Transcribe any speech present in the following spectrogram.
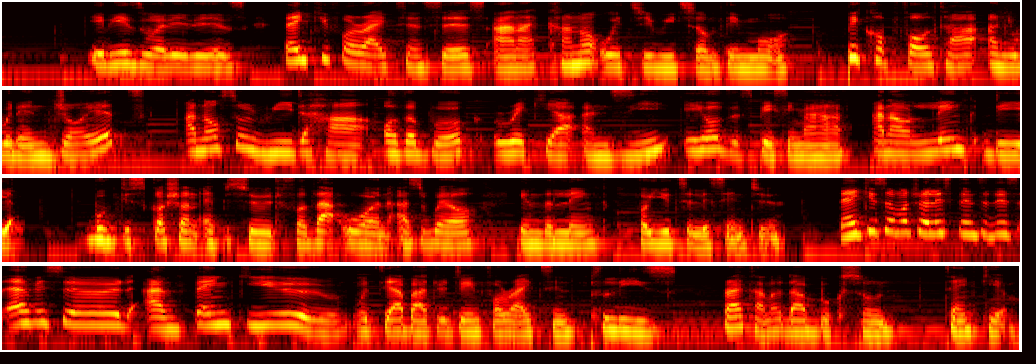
it is what it is. Thank you for writing, sis, and I cannot wait to read something more. Pick up Falter and you would enjoy it. And also read her other book, Rekiya and Z. It holds a space in my heart. And I'll link the book discussion episode for that one as well in the link for you to listen to. Thank you so much for listening to this episode, and thank you, Muti'ah Badrudeen, for writing. Please write another book soon. Thank you.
